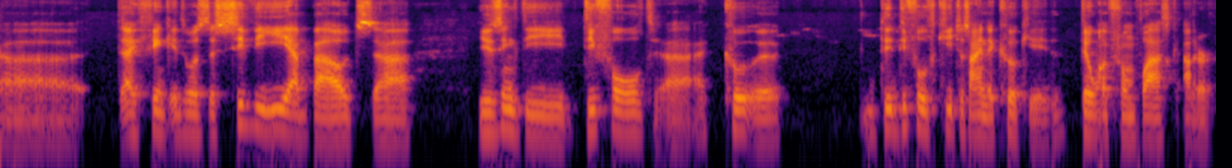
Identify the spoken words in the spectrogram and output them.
uh, I think it was the CVE about uh, using the default uh, uh, the default key to sign the cookie, the one from Flask other,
